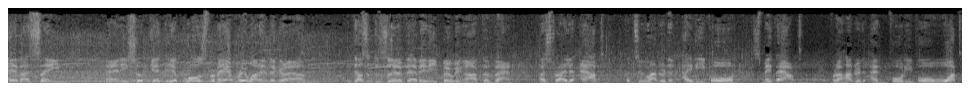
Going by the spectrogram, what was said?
ever seen, and he should get the applause from everyone in the ground. He doesn't deserve to have any booing after that. Australia out for 284, Smith out for 144. What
